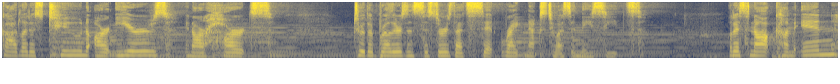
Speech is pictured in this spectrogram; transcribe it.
God, let us tune our ears and our hearts to the brothers and sisters that sit right next to us in these seats. Let us not come in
